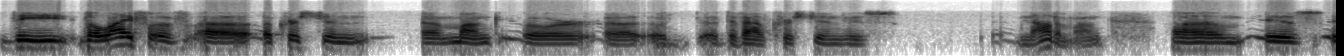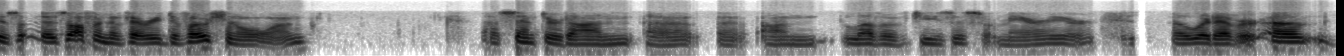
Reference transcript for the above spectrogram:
the the life of uh, a Christian a monk or uh, a, a, devout Christian who's not a monk um, is is is often a very devotional one, uh, centered on uh, uh on love of Jesus or Mary or whatever. Um,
